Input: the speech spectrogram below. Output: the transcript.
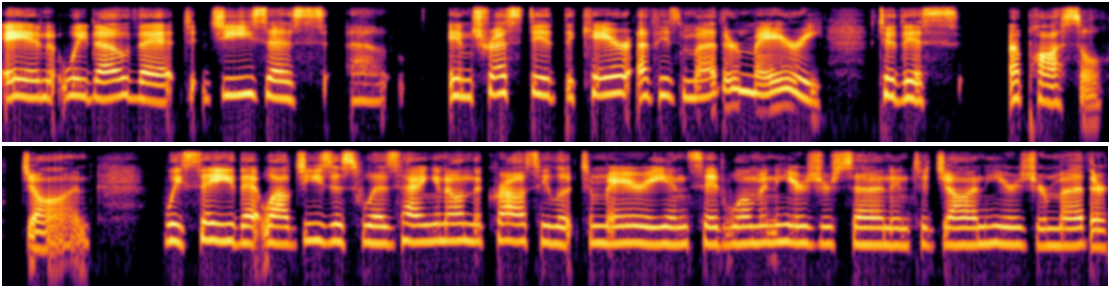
And we know that Jesus uh, entrusted the care of his mother Mary to this apostle, John. We see that while Jesus was hanging on the cross, he looked to Mary and said, Woman, here's your son, and to John, here's your mother.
